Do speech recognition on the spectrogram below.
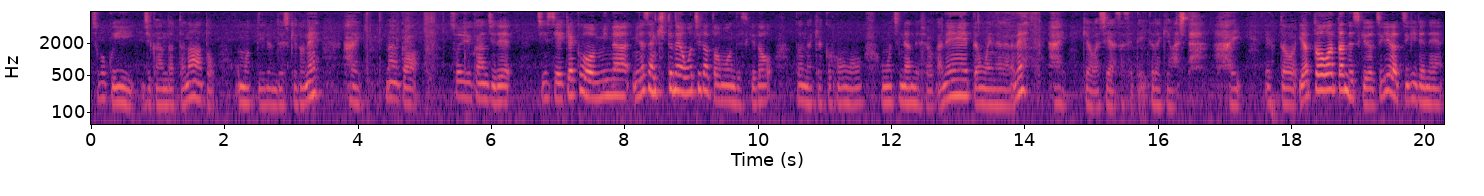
すごくいい時間だったなと思っているんですけどね。はい。なんかそういう感じで人生脚本をみんな皆さんきっとねお持ちだと思うんですけどどんな脚本をお持ちなんでしょうかねって思いながらね、はい、今日はシェアさせていただきました。はいえっと、やっと終わったんですけど次は次でね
